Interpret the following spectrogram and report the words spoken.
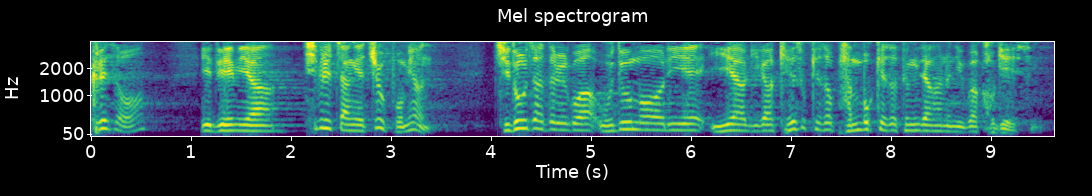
그래서 이 느헤미야 11장에 쭉 보면 지도자들과 우두머리의 이야기가 계속해서 반복해서 등장하는 이유가 거기에 있습니다.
